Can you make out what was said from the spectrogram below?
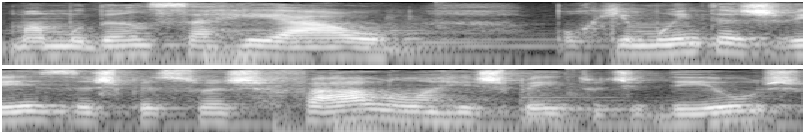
uma mudança real, porque muitas vezes as pessoas falam a respeito de Deus,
